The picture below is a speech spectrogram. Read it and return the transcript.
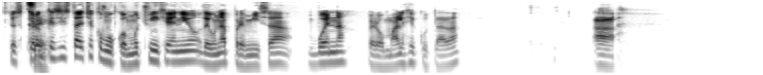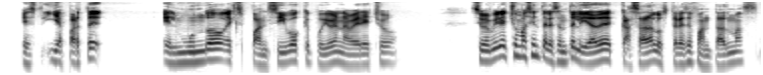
Entonces creo Sí. que sí está hecha como con mucho ingenio de una premisa buena, pero mal ejecutada. Ah, este, y aparte, el mundo expansivo que pudieron haber hecho. Se me hubiera hecho más interesante la idea de cazar a los 13 fantasmas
